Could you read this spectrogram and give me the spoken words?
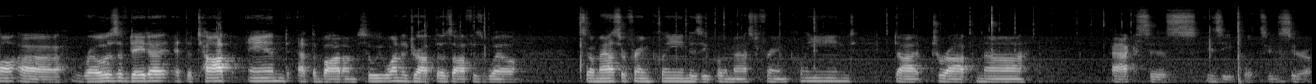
uh, rows of data at the top and at the bottom. So we want to drop those off as well. So master frame cleaned is equal to master frame cleaned dot drop na axis is equal to zero.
